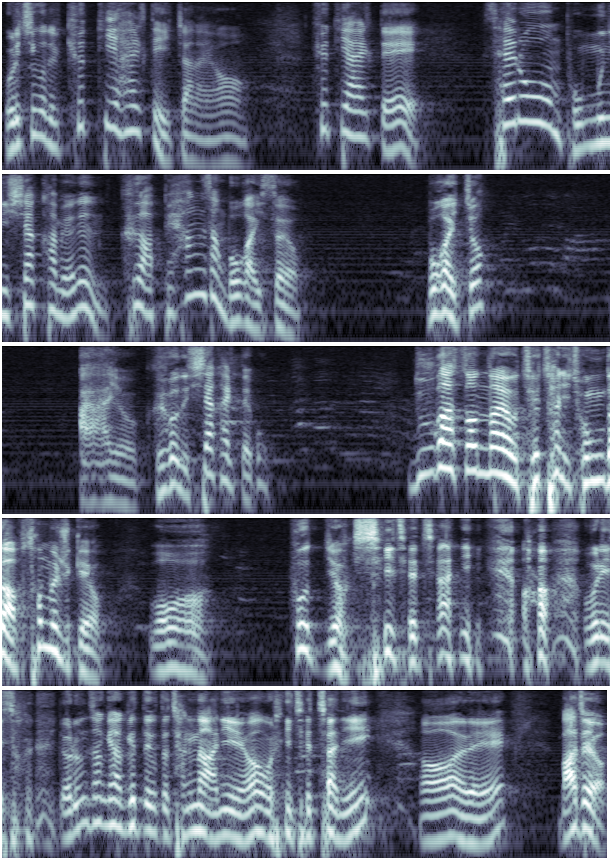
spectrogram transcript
우리 친구들 큐티 할 때 있잖아요. 큐티 할 때 새로운 본문이 시작하면은 그 앞에 항상 뭐가 있어요. 뭐가 있죠? 아유, 그거는 시작할 때고. 누가 썼나요? 재찬이 정답 선물 줄게요. 오. 훗 역시 재찬이 어, 우리 서- 여름 성경학교 때부터 장난 아니에요 우리 재찬이 어, 네 맞아요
